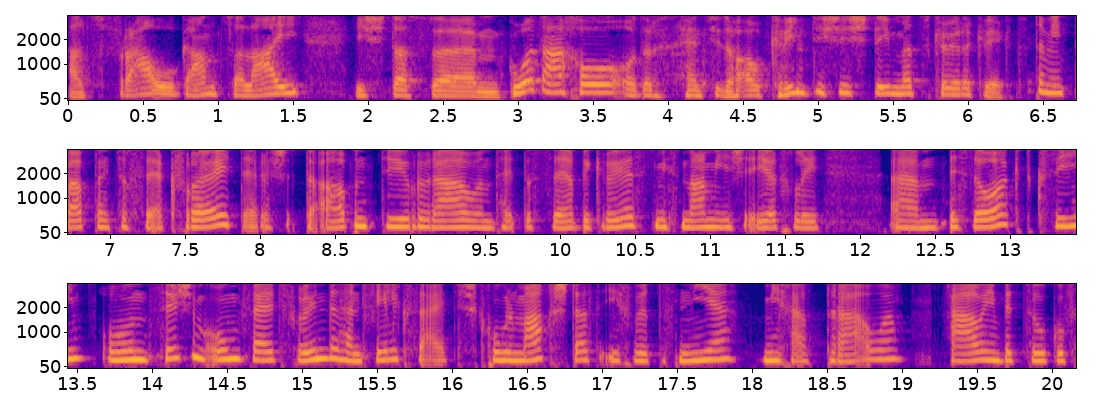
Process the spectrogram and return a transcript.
als Frau ganz allein? Ist das ähm, gut angekommen oder haben Sie da auch kritische Stimmen zu hören gekriegt? Mein Papa hat sich sehr gefreut, er ist der Abenteurer auch und hat das sehr begrüßt. Meine Mami ist eher ein bisschen ähm, besorgt gewesen. Und sonst im Umfeld, Freunde haben viel gesagt, es ist cool, machst das, ich würde das nie mich auch trauen. Auch in Bezug auf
